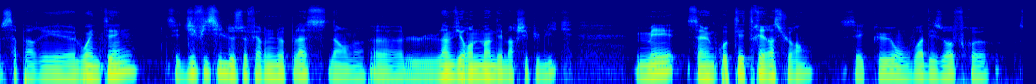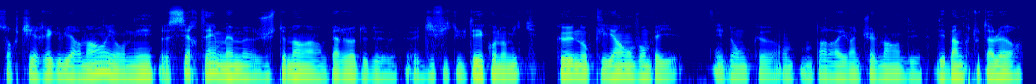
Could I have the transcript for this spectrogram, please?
ça paraît lointain. C'est difficile de se faire une place dans euh, l'environnement des marchés publics, mais ça a un côté très rassurant. C'est qu'on voit des offres sortir régulièrement et on est certain, même justement en période de euh, difficulté économique, que nos clients vont payer. Et donc, on, parlera éventuellement des, banques tout à l'heure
